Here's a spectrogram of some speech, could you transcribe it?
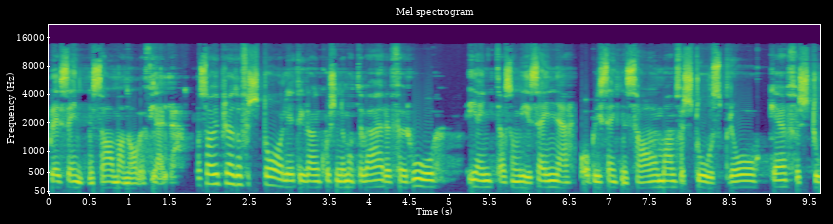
ble sendt med samene over fjellet. Og så har vi prøvd å forstå litt hvordan det måtte være for hun jenta som vi sender, å bli sendt med samene, forstå språket, forstå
